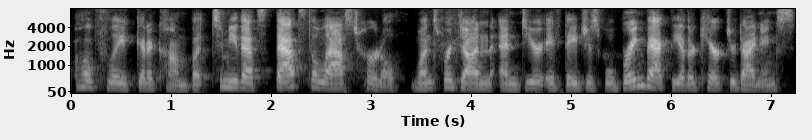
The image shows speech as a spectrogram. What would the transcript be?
hopefully gonna come but to me that's that's the last hurdle once we're done and dear if they just will bring back the other character dinings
